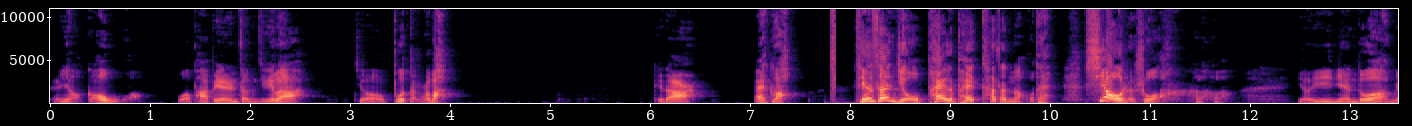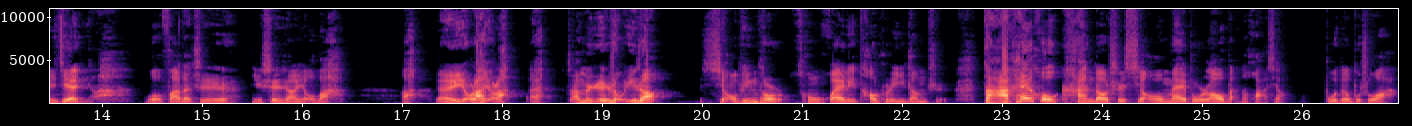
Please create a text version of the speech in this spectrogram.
人要搞我，我怕别人等急了，就不等了吧。铁蛋儿，哎哥，田三九拍了拍他的脑袋，笑着说：“哈哈，有一年多没见你了，我发的纸你身上有吧？啊，哎，有了有了，哎，咱们人手一张。”小平头从怀里掏出了一张纸，打开后看到是小卖部老板的画像，不得不说啊。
